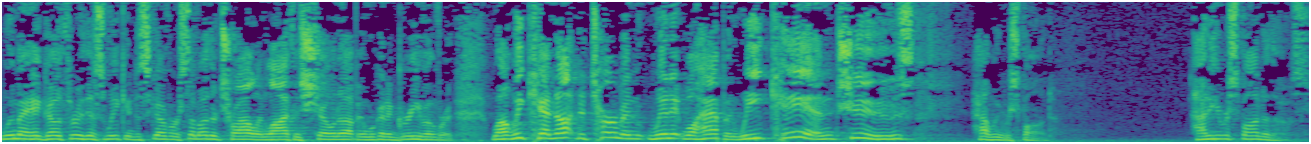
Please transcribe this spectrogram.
We may go through this week and discover some other trial in life has shown up and we're going to grieve over it. While we cannot determine when it will happen, we can choose how we respond. How do you respond to those?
